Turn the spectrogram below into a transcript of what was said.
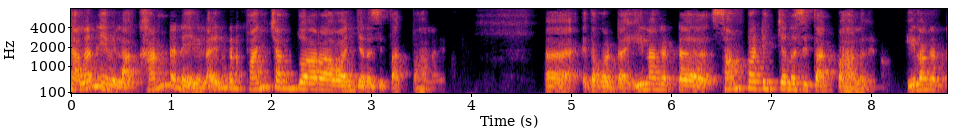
චලනය වෙලා ඛණ්ඩණය වෙලා ඊළඟට පංචද්වාරා වජ්ජන සිතක් පහළ වෙනවා. එතකොට ඊළඟට සම්පටිච්ඡන සිතක් පහළ වෙනවා. ඊළඟට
